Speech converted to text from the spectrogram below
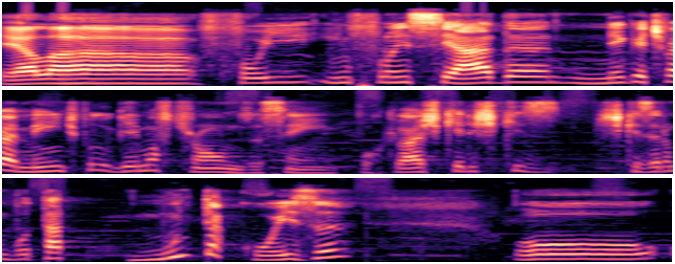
ela foi influenciada negativamente pelo Game of Thrones, assim, porque eu acho que eles, quis, eles quiseram botar muita coisa, ou,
